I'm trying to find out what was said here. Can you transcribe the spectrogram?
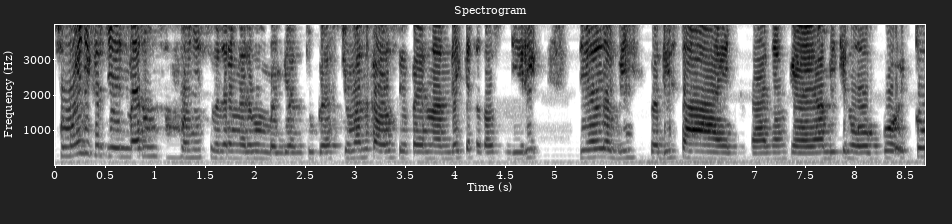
Semuanya dikerjain bareng semuanya sebenarnya nggak ada pembagian tugas cuman kalau si Fernanda kita tahu sendiri dia lebih ke desain kan yang kayak yang bikin logo itu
